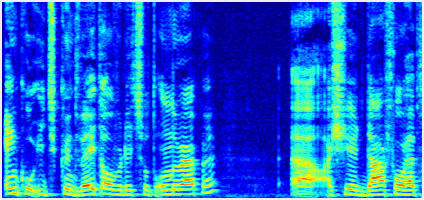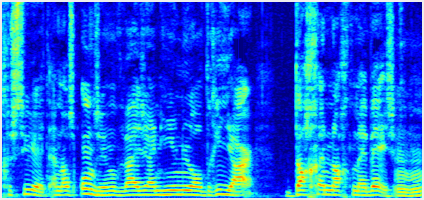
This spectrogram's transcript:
enkel iets kunt weten over dit soort onderwerpen. Eh, als je daarvoor hebt gestudeerd. En dat is onzin, want wij zijn hier nu al drie jaar dag en nacht mee bezig. Mhm.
